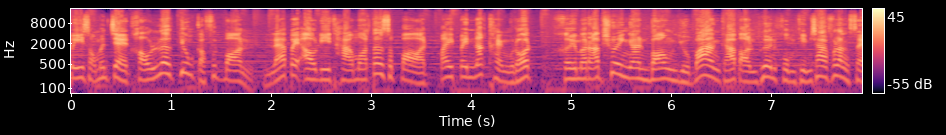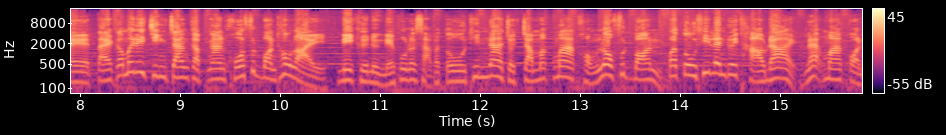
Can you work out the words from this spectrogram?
ปี 2007 เขาเลิกยุ่งกับฟุตบอล และไปเอาดีทางมอเตอร์สปอร์ตไปเป็นนักแข่งรถเคยมารับช่วยงานบองอยู่บ้างครับตอนเพื่อนคุมทีมชาติฝรั่งเศส แต่ก็ไม่ได้จริงจังกับงานโค้ชฟุตบอลเท่าไหร่ นี่คือหนึ่งในผู้รักษาประตูที่น่าจดจำมาก ๆ ของโลกฟุตบอล ประตูที่เล่นด้วยเท้าได้ และมาก่อน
